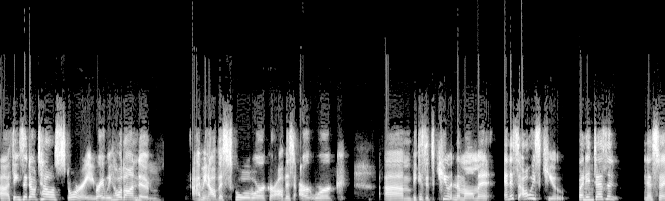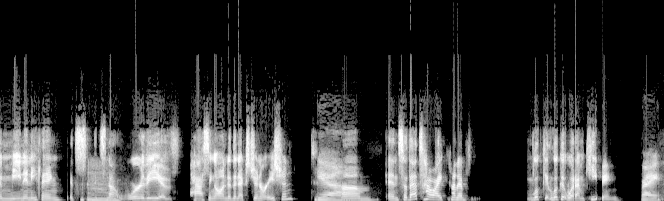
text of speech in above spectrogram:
uh, things that don't tell a story right we hold on mm-hmm. to i mean all this schoolwork or all this artwork um, because it's cute in the moment and it's always cute but mm-hmm. it doesn't necessarily mean anything it's it's not mm. worthy of passing on to the next generation yeah. Um, and so that's how I kind of look at look at what I'm keeping. Right.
